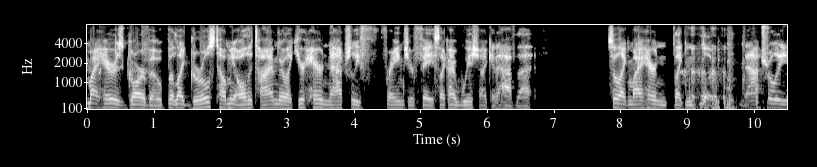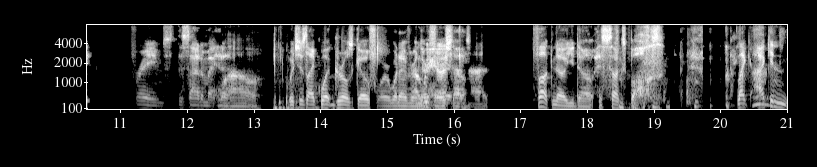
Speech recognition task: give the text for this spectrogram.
my hair is garbo, but like girls tell me all the time, they're like, your hair naturally frames your face. Like I wish I could have that. So like my hair, like look, naturally frames the side of my head, wow. which is like what girls go for, or whatever, I in their I had hairstyles. Fuck no, you don't. It sucks balls. like I can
